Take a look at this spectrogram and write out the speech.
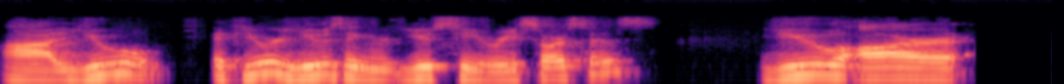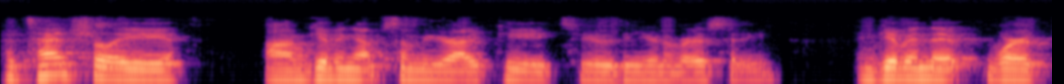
uh, you if you are using UC resources, you are potentially um, giving up some of your IP to the university. And given that we're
